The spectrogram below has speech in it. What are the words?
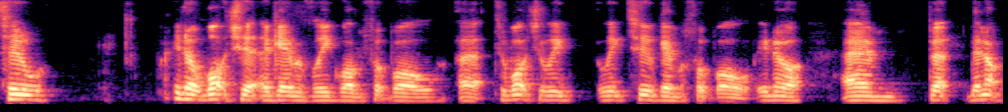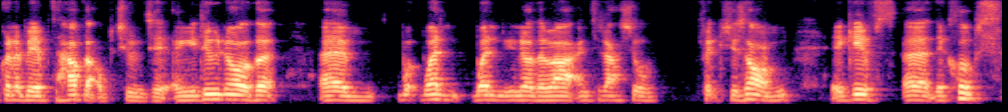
to you know watch a, a game of League One football, uh, to watch a League League Two game of football. You know, um, but they're not going to be able to have that opportunity. And you do know that um, when when you know there are international fixtures on, it gives uh, the clubs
